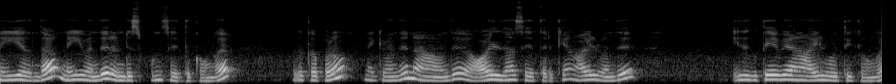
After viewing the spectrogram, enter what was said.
நெய் இருந்தால் நெய் வந்து ரெண்டு ஸ்பூன் சேர்த்துக்கோங்க. அதுக்கப்புறம் இன்றைக்கி வந்து நான் வந்து ஆயில் தான் சேர்த்துருக்கேன். ஆயில் வந்து இதுக்கு தேவையான ஆயில் ஊற்றிக்கோங்க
